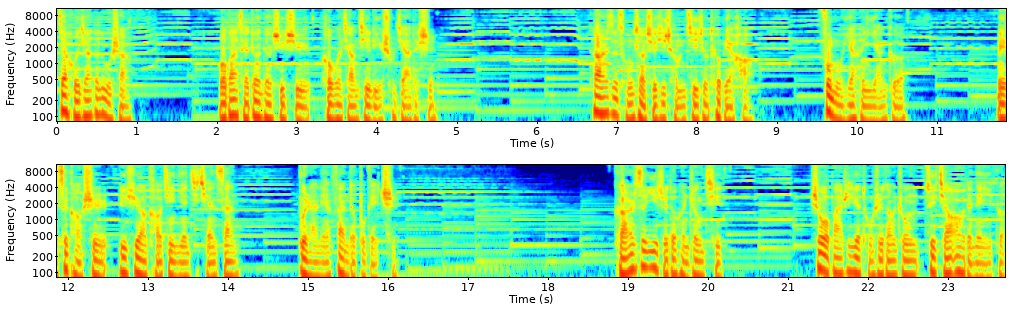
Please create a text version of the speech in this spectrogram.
在回家的路上，我爸才断断续续和我讲起李叔家的事。他儿子从小学习成绩就特别好，父母也很严格。每次考试必须要考进年级前三，不然连饭都不给吃。可儿子一直都很争气，是我爸这些同事当中最骄傲的那一个。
